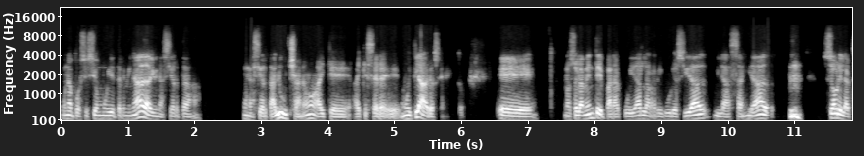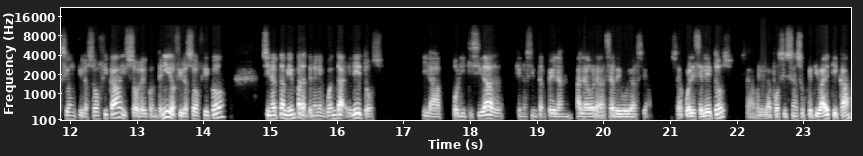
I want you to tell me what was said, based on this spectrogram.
una posición muy determinada y una cierta una cierta lucha, ¿no? Hay que, hay que ser eh, muy claros en esto. Eh, no solamente para cuidar la rigurosidad y la sanidad sobre la acción filosófica y sobre el contenido filosófico, sino también para tener en cuenta el etos y la politicidad que nos interpelan a la hora de hacer divulgación. O sea, cuál es el etos, o sea, la posición subjetiva ética,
